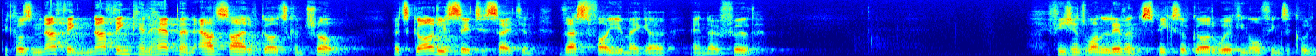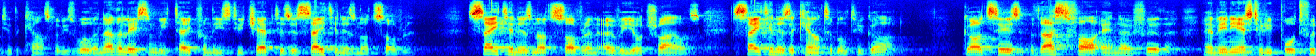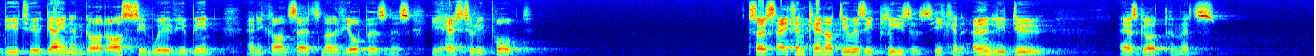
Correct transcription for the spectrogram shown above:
Because nothing, nothing can happen outside of God's control. It's God who said to Satan, Thus far you may go and no further. Ephesians 1:11 speaks of God working all things according to the counsel of his will. Another lesson we take from these two chapters is Satan is not sovereign. Satan is not sovereign over your trials. Satan is accountable to God. God says, thus far and no further. And then he has to report for duty again, and God asks him, Where have you been? And he can't say it's none of your business. He has to report. So Satan cannot do as he pleases, he can only do as God permits.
